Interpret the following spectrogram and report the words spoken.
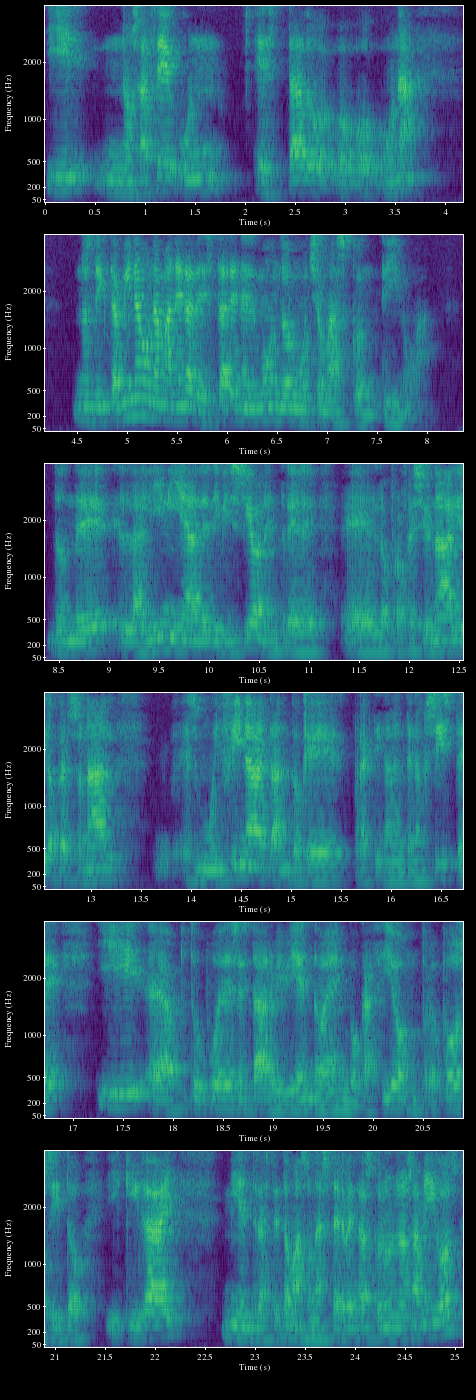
y nos hace un estado o una... nos dictamina una manera de estar en el mundo mucho más continua, donde la línea de división entre eh, lo profesional y lo personal es muy fina, tanto que prácticamente no existe, y eh, tú puedes estar viviendo en vocación, propósito, ikigai, mientras te tomas unas cervezas con unos amigos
